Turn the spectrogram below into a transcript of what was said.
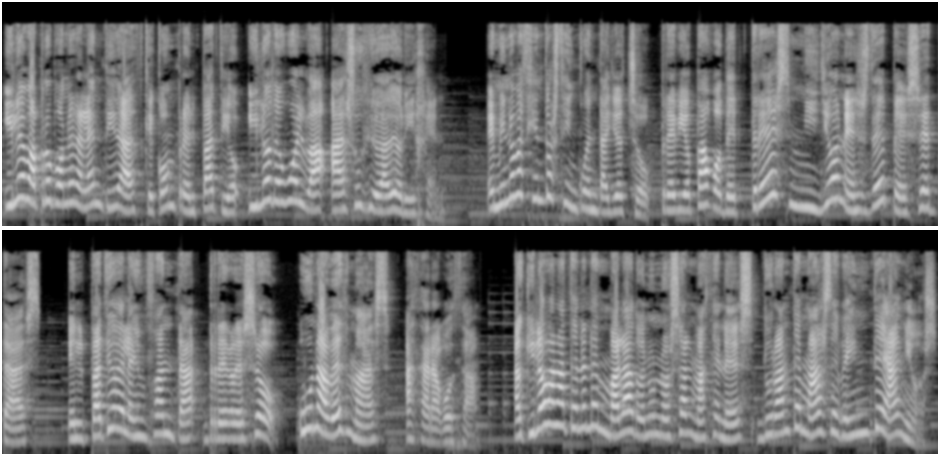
y le va a proponer a la entidad que compre el patio y lo devuelva a su ciudad de origen. En 1958, previo pago de 3 millones de pesetas, el patio de la Infanta regresó una vez más a Zaragoza. Aquí lo van a tener embalado en unos almacenes durante más de 20 años,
